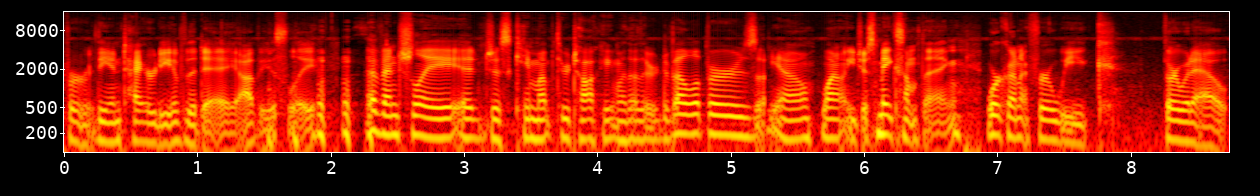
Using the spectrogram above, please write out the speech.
for the entirety of the day, obviously. Eventually, it just came up through talking with other developers, you know, why don't you just make something, work on it for a week, throw it out,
